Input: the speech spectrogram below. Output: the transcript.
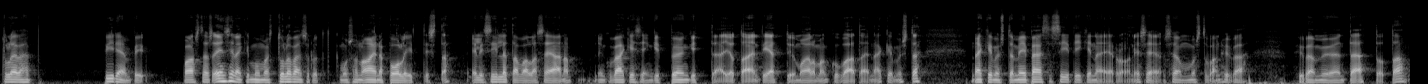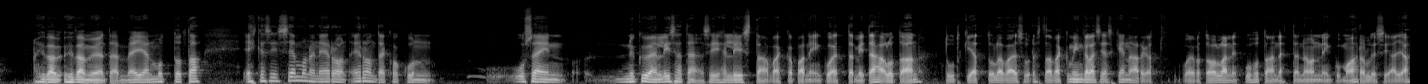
tulee vähän pidempi vastaus. Ensinnäkin mun mielestä tulevaisuuden tutkimus on aina poliittista, eli sillä tavalla se aina niin väkisinkin pönkittää jotain tiettyä maailmankuvaa tai näkemystä. näkemystä. Me ei päästä siitä ikinä eroon, ja se, se on mun vain hyvä, hyvä myöntää. Tota, hyvä, hyvä myöntää meidän, mutta tota, ehkä siis semmoinen eron, eronteko, kun usein nykyään lisätään siihen listaan vaikkapa, niin kuin, että mitä halutaan tutkia tulevaisuudesta, vaikka minkälaisia skenaariot voivat olla, niin puhutaan, että ne on niin kuin mahdollisia ja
